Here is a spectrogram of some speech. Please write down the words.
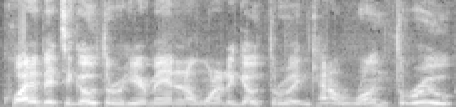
quite a bit to go through here, man, and I wanted to go through it and kind of run through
